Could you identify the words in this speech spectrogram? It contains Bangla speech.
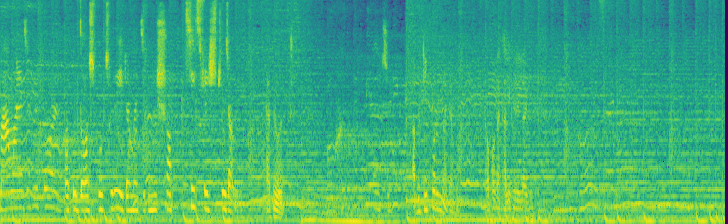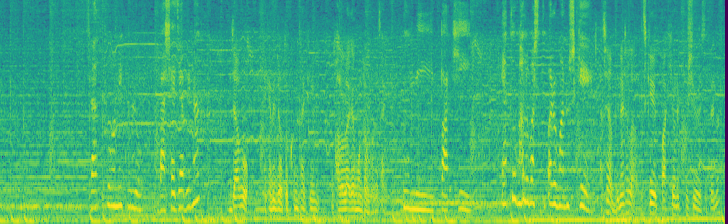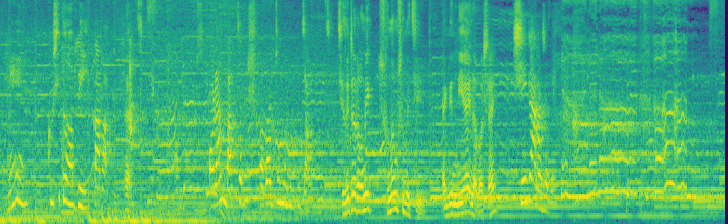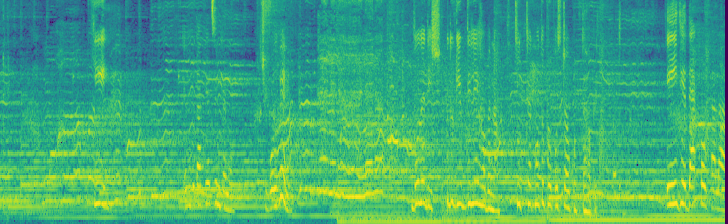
মা মারা যাওয়ার পর গত দশ বছরে এটা আমার জীবনের সবচেয়ে শ্রেষ্ঠ জন্ম। হ্যাপি বার্থডে আপনি ঠিক করেন না কেন? কপালটা খালি খালি লাগে। রাত তো অনেক হলো। বাসায় যাবে না? যাব। এখানে যতক্ষণ থাকি ভালো লাগে মনটা ভরে থাকে। তুমি পাখি এত ভালোবাসতে পারো মানুষকে। আচ্ছা বিনা খালা আজকে পাখি অনেক খুশি হয়েছে তাই না? হ্যাঁ খুশি তো হবেই। বাবা হ্যাঁ। আজকে অরাম বাচ্চাদের সবার জন্য নতুন জামা কিনেছে ছেলেটার অনেক সুনাম শুনেছি। একদিন নিয়ে আয় না বাসায়। সেটা আনা যাবে। কি? এমনি তাকিয়ে আছেন কেন? কিছু বলবেন? বলে দিস শুধু গিফট দিলেই হবে না ঠিকঠাক মতো প্রপোজটাও করতে হবে। এই যে দেখো খালা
